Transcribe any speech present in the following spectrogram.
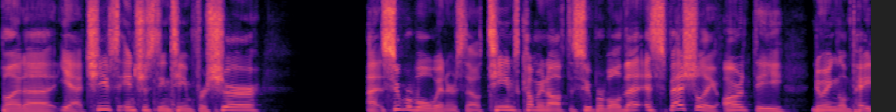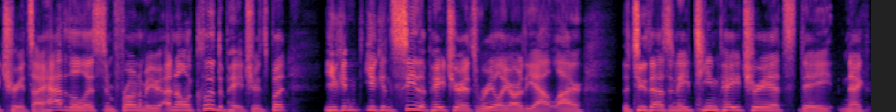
But uh, yeah, Chiefs interesting team for sure. Uh, Super Bowl winners though, teams coming off the Super Bowl that especially aren't the New England Patriots. I have the list in front of me, and I'll include the Patriots, but you can you can see the Patriots really are the outlier. The 2018 Patriots, they next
